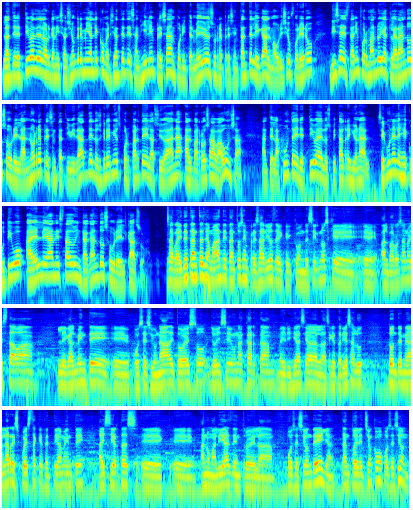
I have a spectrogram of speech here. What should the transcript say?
Las directivas de la Organización Gremial de Comerciantes de San Gil Empresan, por intermedio de su representante legal, Mauricio Forero, dice estar informando y aclarando sobre la no representatividad de los gremios por parte de la ciudadana Albarrosa Baunza ante la Junta Directiva del Hospital Regional. Según el Ejecutivo, a él le han estado indagando sobre el caso. A raíz de tantas llamadas de tantos empresarios con decirnos que eh, Albarrosa no estaba legalmente eh, posesionada y todo esto, yo hice una carta, me dirigí hacia la Secretaría de Salud, donde me dan la respuesta que efectivamente hay ciertas eh, eh, anomalías dentro de la posesión de ella, tanto elección como posesión.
